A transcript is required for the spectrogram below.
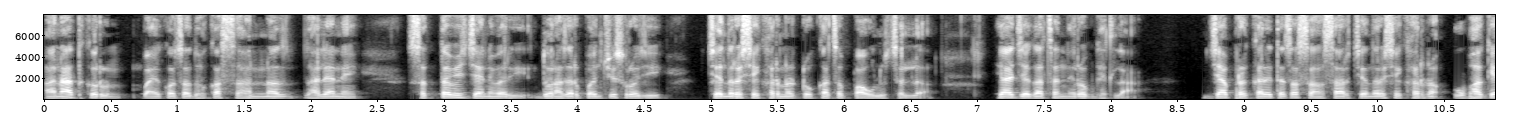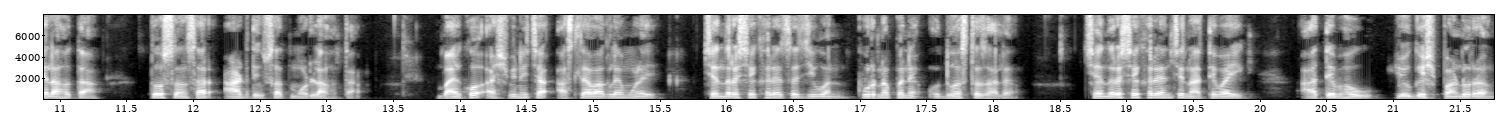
अनाथ करून बायकोचा धोका सहन न झाल्याने सत्तावीस जानेवारी दोन हजार पंचवीस रोजी चंद्रशेखरनं टोकाचं पाऊल उचललं. या जगाचा निरोप घेतला. ज्या प्रकारे त्याचा संसार चंद्रशेखरनं उभा केला होता तो संसार आठ दिवसात मोडला होता. बायको अश्विनीच्या असल्या वागल्यामुळे चंद्रशेखर याचं जीवन पूर्णपणे उद्ध्वस्त झालं. चंद्रशेखर यांचे नातेवाईक आतेभाऊ योगेश पांडुरंग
